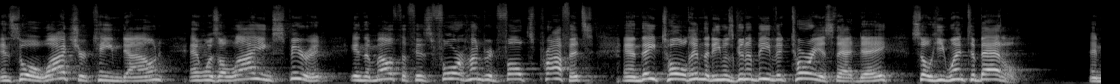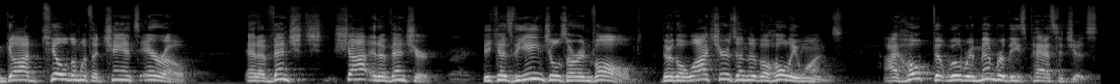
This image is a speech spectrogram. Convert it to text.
And so a watcher came down and was a lying spirit in the mouth of his 400 false prophets, and they told him that he was going to be victorious that day, so he went to battle. And God killed him with a chance arrow at a vent- shot at a venture because the angels are involved. They're the watchers and they're the holy ones. I hope that we'll remember these passages.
